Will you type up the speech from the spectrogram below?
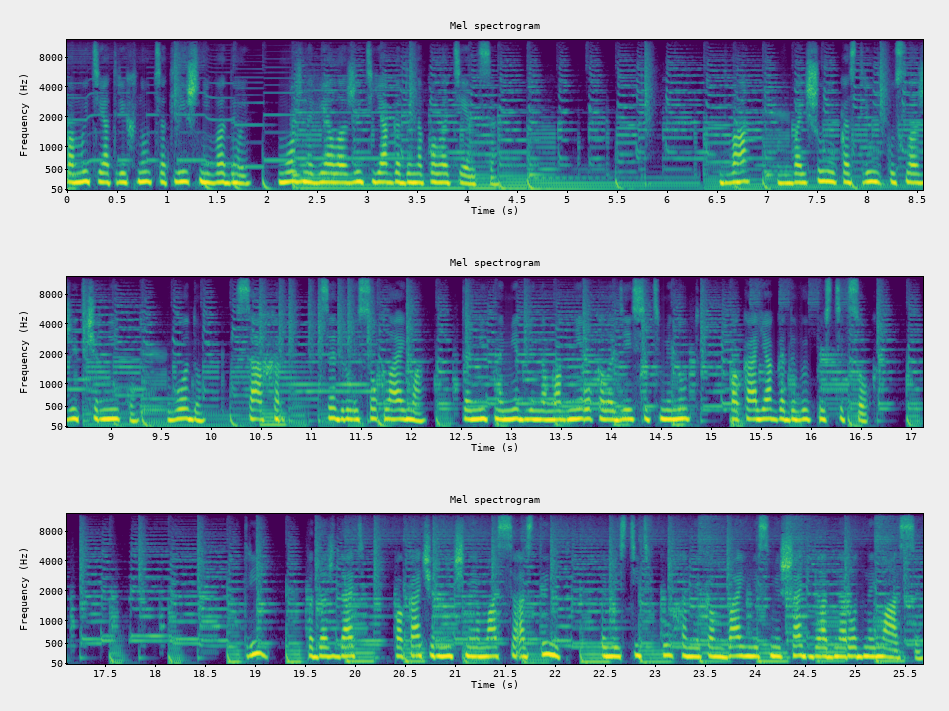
помыть и отряхнуть от лишней воды, можно виоложить ягоды на полотенце. 2. В большую кастрюльку сложить чернику, воду, сахар, цедру и сок лайма, томить на медленном огне около 10 минут, пока ягоды выпустят сок. 3. Подождать, пока черничная масса остынет, поместить в кухонный комбайн и смешать до однородной массы.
